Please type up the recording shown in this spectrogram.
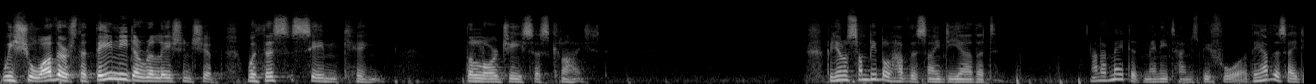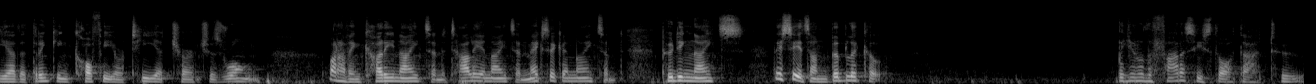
we show others that they need a relationship with this same King, the Lord Jesus Christ. But you know, some people have this idea that and I've met it many times before. They have this idea that drinking coffee or tea at church is wrong. Or having curry nights and Italian nights and Mexican nights and pudding nights. They say it's unbiblical. But you know, the Pharisees thought that too.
